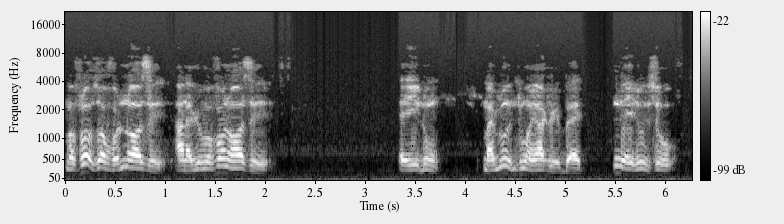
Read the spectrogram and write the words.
my friends of a noisy, and I give a noisy. Eh, you know, my moon to my accurate bed. so.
